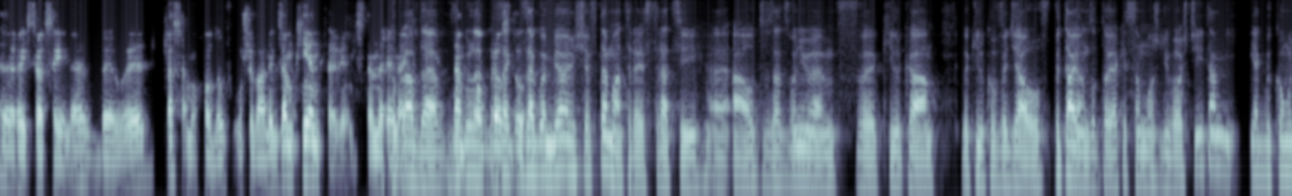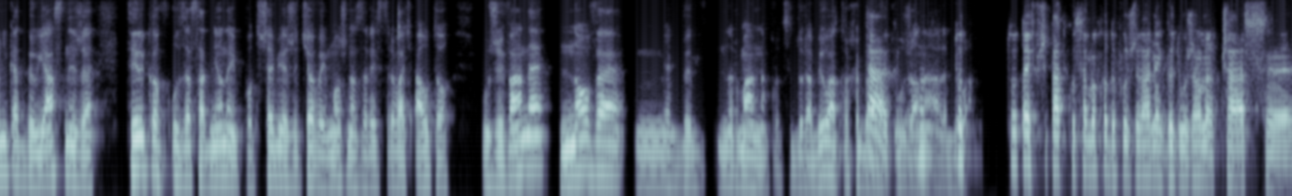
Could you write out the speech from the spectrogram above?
rejestracyjne były dla samochodów używanych zamknięte, więc ten rynek... To prawda, w ogóle prostu... zagłębiałem się w temat rejestracji aut, zadzwoniłem w kilka do kilku wydziałów, pytając o to, jakie są możliwości, i tam jakby komunikat był jasny, że tylko w uzasadnionej potrzebie życiowej można zarejestrować auto używane, nowe, mm, jakby normalna procedura była, trochę była tak, wydłużona, no, ale była. Tutaj w przypadku samochodów używanych wydłużono czas e,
